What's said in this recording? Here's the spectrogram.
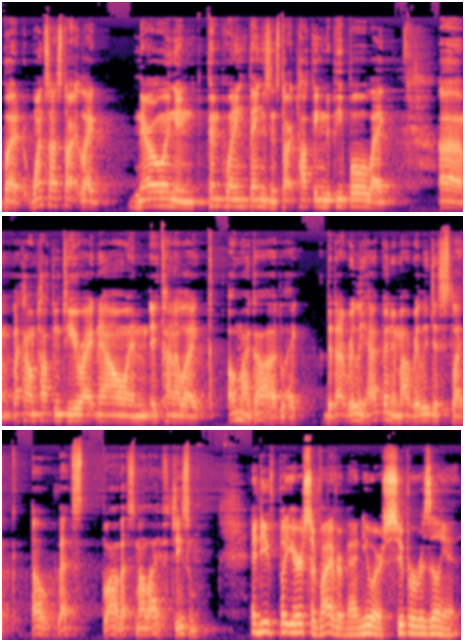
but once I start like narrowing and pinpointing things and start talking to people, like um, like how I'm talking to you right now, and it kind of like, oh my god, like did that really happen? Am I really just like, oh, that's wow, that's my life, Jesus. And you've, but you're a survivor, man. You are super resilient.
